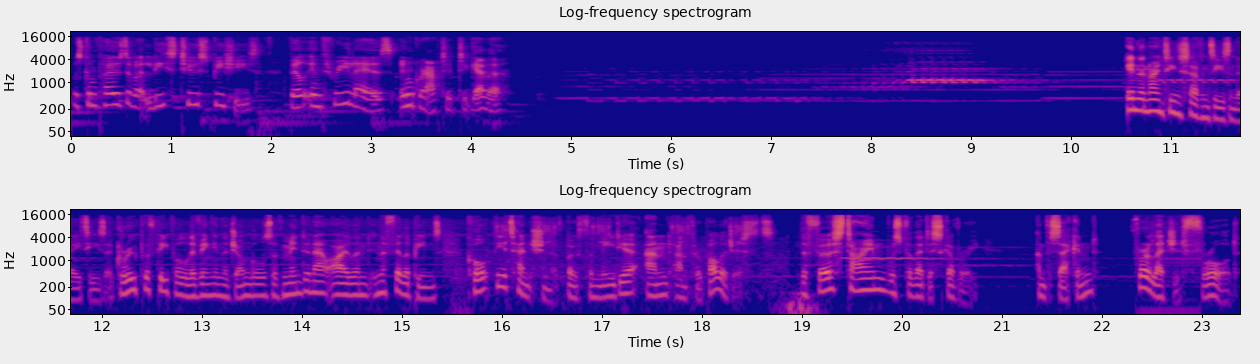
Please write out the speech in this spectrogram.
was composed of at least two species, built in three layers and grouted together. In the 1970s and 80s, a group of people living in the jungles of Mindanao Island in the Philippines caught the attention of both the media and anthropologists. The first time was for their discovery, and the second, for alleged fraud.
